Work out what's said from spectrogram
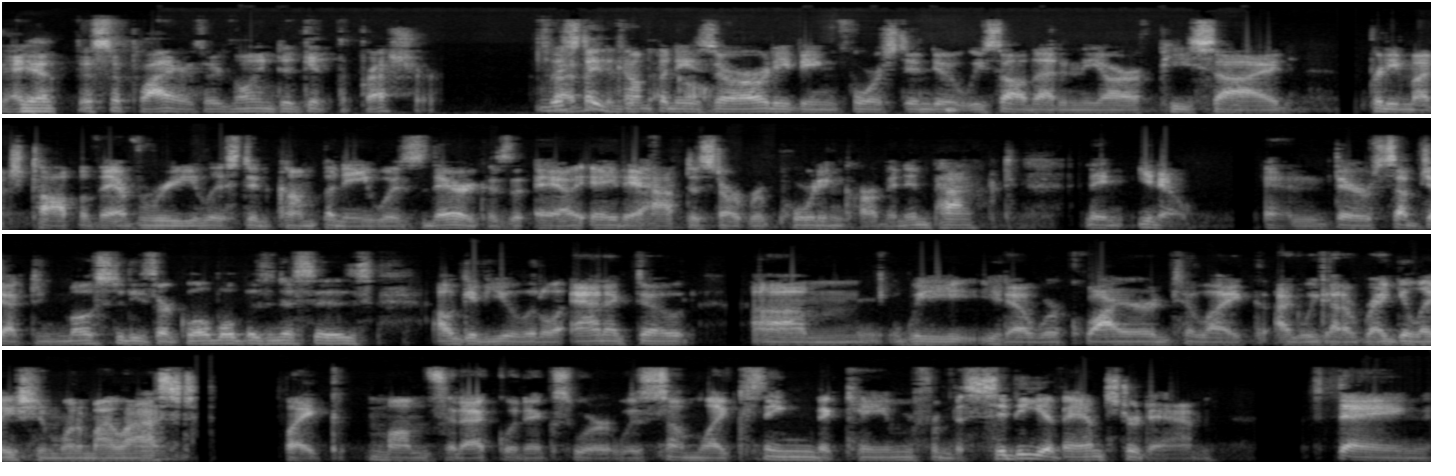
Right? Yeah. Their suppliers are going to get the pressure. So Listed companies are already being forced into it. We saw that in the RFP side. Pretty much top of every listed company was there because a, a they have to start reporting carbon impact. They, you know, and they're subject. Most of these are global businesses. I'll give you a little anecdote. Um, we, you know, required to like. I, we got a regulation one of my last like months at Equinix where it was some like thing that came from the city of Amsterdam saying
